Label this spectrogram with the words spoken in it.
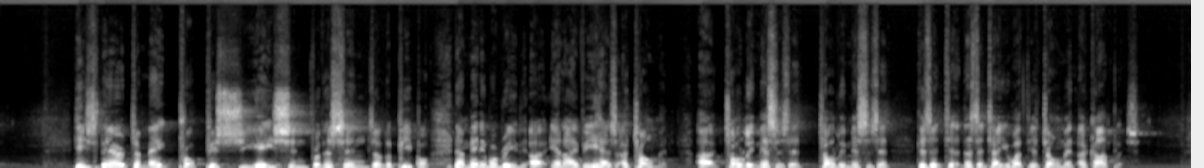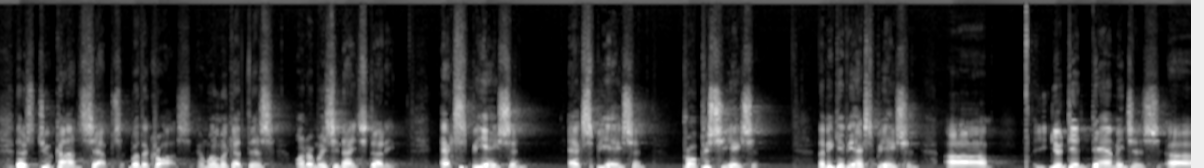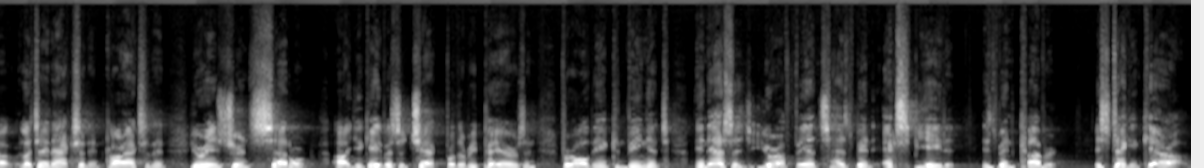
He's there to make propitiation for the sins of the people. Now, many will read uh, NIV has atonement. Uh, totally misses it, totally misses it, because it t- doesn't tell you what the atonement accomplished. There's two concepts with the cross, and we'll look at this on our Wednesday night study expiation, expiation, propitiation. Let me give you expiation. Uh, you did damages, uh, let's say an accident, car accident. Your insurance settled. Uh, you gave us a check for the repairs and for all the inconvenience. In essence, your offense has been expiated, it's been covered, it's taken care of.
